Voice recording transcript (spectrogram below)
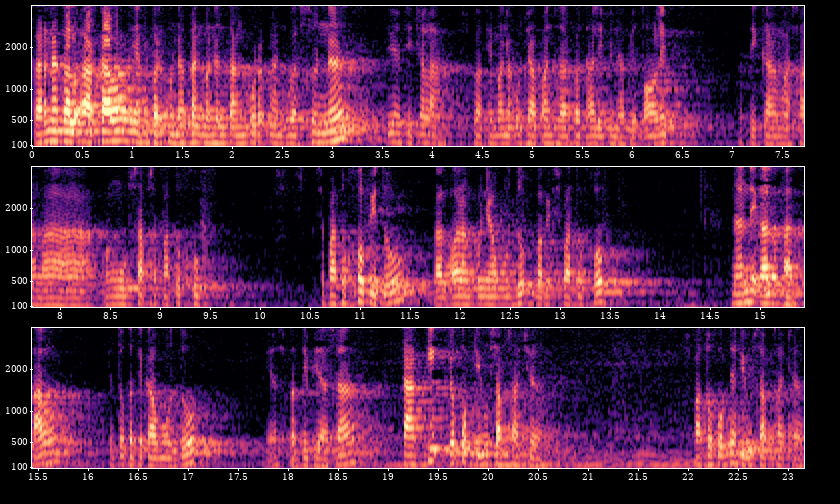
Karena kalau akal yang dipergunakan menentang Quran was itu yang dicela. Sebagaimana ucapan sahabat Ali bin Abi Thalib ketika masalah mengusap sepatu khuf. Sepatu khuf itu kalau orang punya wudhu pakai sepatu khuf, nanti kalau batal itu ketika wudhu ya seperti biasa kaki cukup diusap saja. Sepatu khufnya diusap saja.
